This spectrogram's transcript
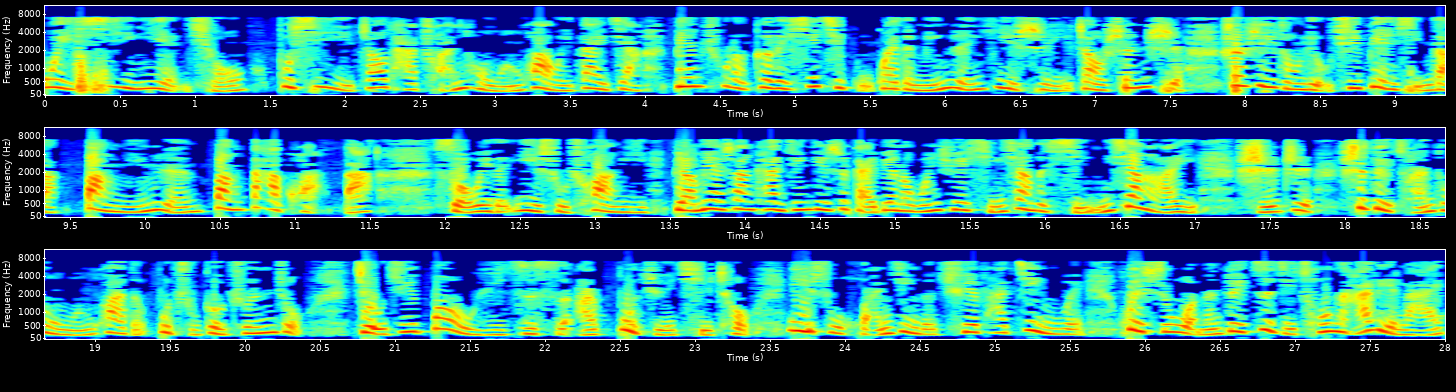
为吸引眼球，不惜以糟蹋传统文化为代价，编出了各类稀奇古怪的名人轶事以照身世，算是一种扭曲变形的傍名人、傍大款吧。所谓的艺术创意，表面上看仅仅是改变了文学形象的形象而已，实质是对传统文化的不足够尊重。久居鲍鱼之肆而不觉其臭，艺术环境的缺乏敬畏，会使我们对自己从哪里来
